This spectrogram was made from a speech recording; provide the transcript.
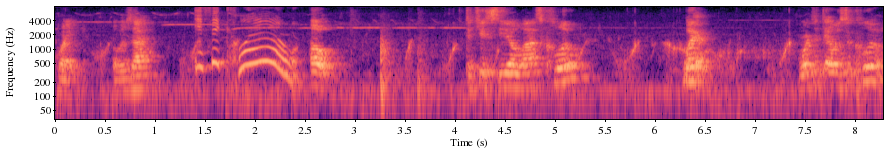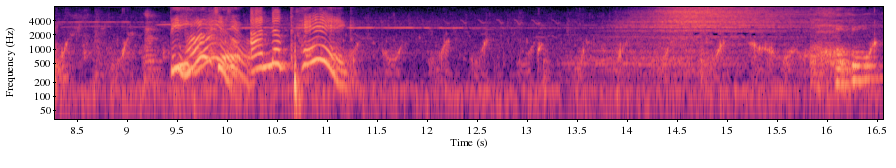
Wait, what was that? It's a clue. Oh, did you see your last clue? Where? Where did that was a clue? Behind you. And the pig. Oh,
